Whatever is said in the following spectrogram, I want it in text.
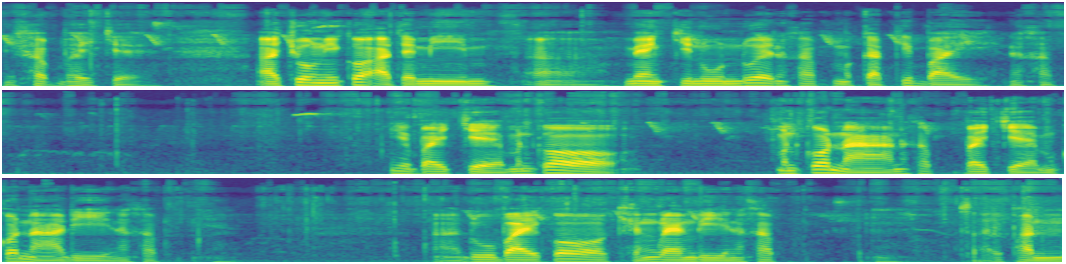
นี่ครับใบแก่ ช่วงนี้ก็อาจจะมีแมงจีนูนด้วยนะครับ มากัดที่ใบนะครับเนี่ยใบแก่มันก็มันก็หนานะครับ ใบแก่มันก็หนาดีนะครับดูใบก็แข็งแรงดีนะครับ สายพันธุ์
